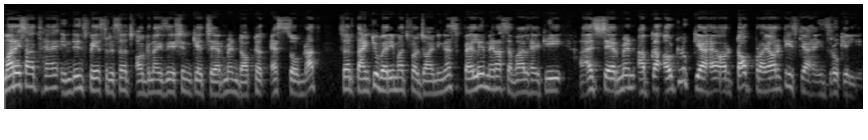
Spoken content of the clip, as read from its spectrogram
हमारे साथ हैं इंडियन स्पेस रिसर्च ऑर्गेनाइजेशन के chairman doctor S Somanath sir thank you very much for joining us पहले मेरा सवाल है कि एज चेयरमैन आपका आउटलुक क्या है और टॉप प्रायोरिटीज क्या है इसरो के लिए.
